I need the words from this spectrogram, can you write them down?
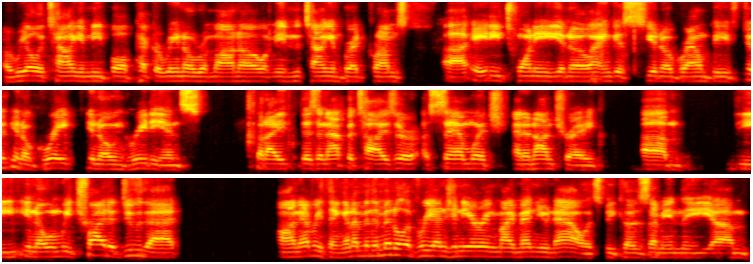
a real Italian meatball, pecorino romano. I mean, Italian breadcrumbs. uh, 80 20, you know, Angus, you know, ground beef, just, you know, great, you know, ingredients. But I, there's an appetizer, a sandwich, and an entree. Um, the, you know, when we try to do that on everything, and I'm in the middle of re engineering my menu now, it's because, I mean, the, um,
